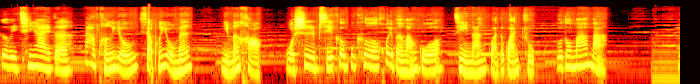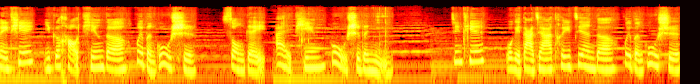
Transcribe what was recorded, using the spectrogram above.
各位亲爱的大朋友、小朋友们，你们好！我是皮克布克绘本王国济南馆的馆主多多妈妈。每天一个好听的绘本故事，送给爱听故事的你。今天我给大家推荐的绘本故事，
